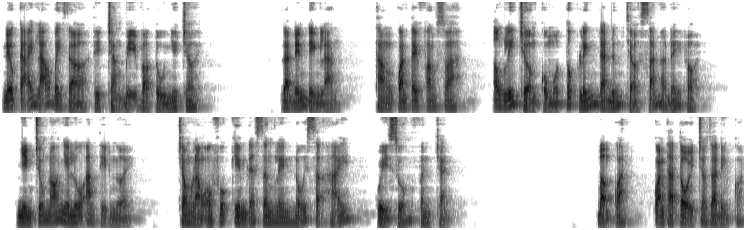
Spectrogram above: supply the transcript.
Nếu cãi lão bây giờ thì chẳng bị vào tù như chơi. Ra đến đỉnh làng, thằng quan tây phang xoa, ông lý trưởng cùng một tốp lính đã đứng chờ sẵn ở đấy rồi. Nhìn chúng nó như lũ ăn thịt người. Trong lòng ông Phú Kim đã dâng lên nỗi sợ hãi, quỳ xuống phân trần. Bẩm quan, quan tha tội cho gia đình con.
